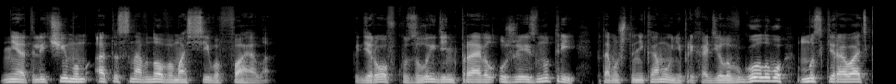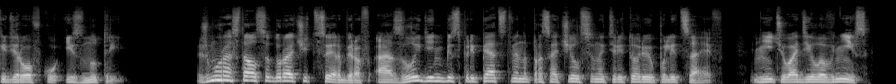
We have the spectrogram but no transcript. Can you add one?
неотличимым от основного массива файла. Кодировку злыдень правил уже изнутри, потому что никому не приходило в голову маскировать кодировку изнутри. Жмур остался дурачить церберов, а злый день беспрепятственно просочился на территорию полицаев. Нить уводила вниз,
